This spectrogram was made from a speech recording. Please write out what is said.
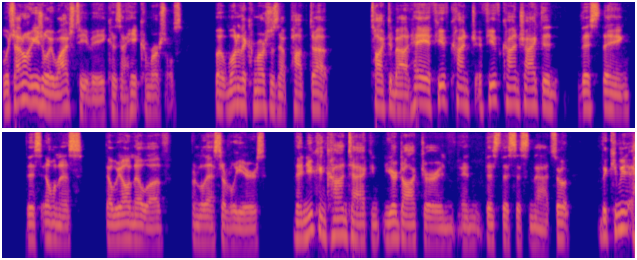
which I don't usually watch TV because I hate commercials. But one of the commercials that popped up talked about, hey, if you've con- if you've contracted this thing, this illness that we all know of from the last several years, then you can contact your doctor and and this this this and that. So the community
